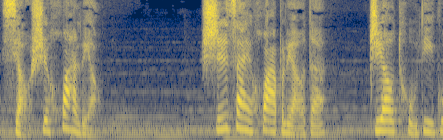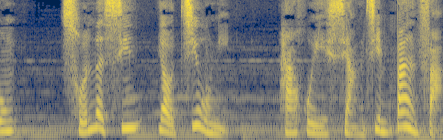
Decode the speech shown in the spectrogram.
小事化了。实在化不了的，只要土地公存了心要救你，他会想尽办法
